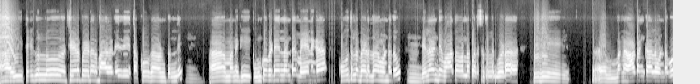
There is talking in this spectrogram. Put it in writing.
ఆ, ఈ తెగుళ్ళు చీడపీడల బాధ అనేది తక్కువగా ఉంటుంది. ఆ మనకి ఇంకొకటి ఏంటంటే మెయిన్గా కోతుల బెడద ఉండదు. ఎలాంటి వాతావరణ పరిస్థితులకు కూడా ఇది మన ఆటంకాలు ఉండవు.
